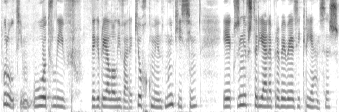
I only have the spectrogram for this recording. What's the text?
Por último, o outro livro da Gabriela Oliveira que eu recomendo muitíssimo é A Cozinha Vegetariana para Bebés e Crianças.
